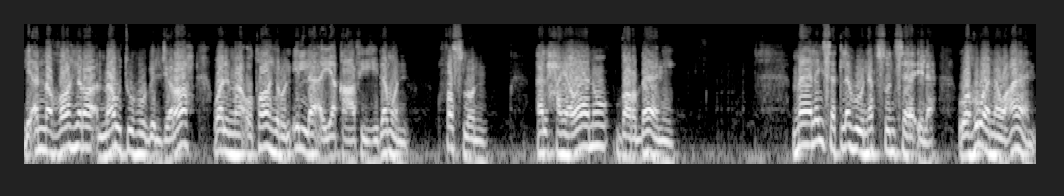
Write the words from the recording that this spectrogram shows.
لأن الظاهر موته بالجراح والماء طاهر إلا أن يقع فيه دم. فصل الحيوان ضربان. ما ليست له نفس سائلة وهو نوعان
